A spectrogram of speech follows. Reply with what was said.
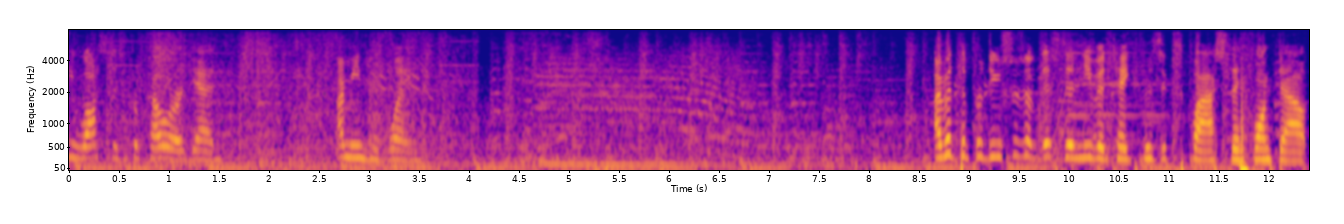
He lost his propeller again. I mean his wing. I bet the producers of this didn't even take physics class. They flunked out.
